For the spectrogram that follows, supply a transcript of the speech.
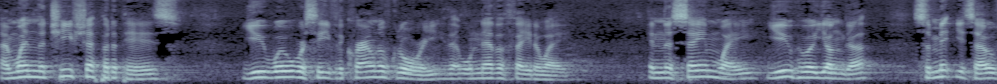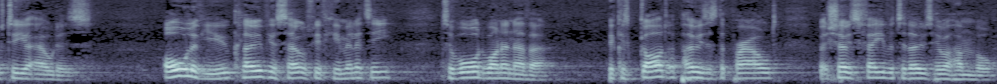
And when the chief shepherd appears, you will receive the crown of glory that will never fade away. In the same way, you who are younger, submit yourselves to your elders. All of you, clothe yourselves with humility toward one another, because God opposes the proud, but shows favor to those who are humble.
